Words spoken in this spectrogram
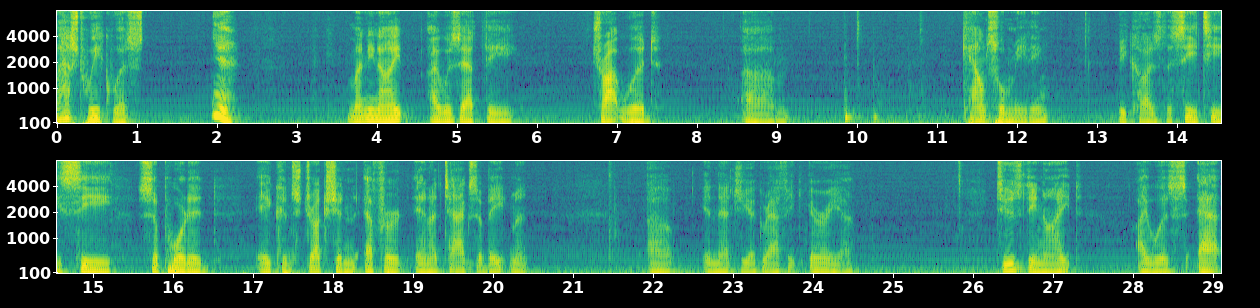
Last week was, yeah. Monday night, I was at the Trotwood um, council meeting because the CTC supported a construction effort and a tax abatement uh, in that geographic area. Tuesday night, I was at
